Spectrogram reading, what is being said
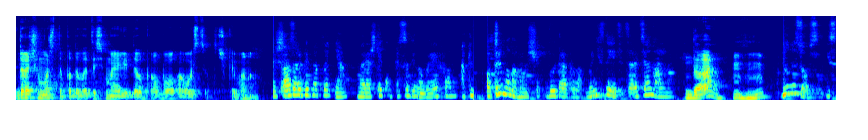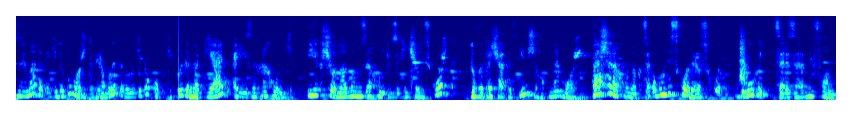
До речі, можете подивитись моє відео про Бога. Ось тут точки воно. Прийшла заробітна платня, нарешті куплю собі новий айфон. А ти отримала гроші, витратила. Мені здається, це раціонально. Да? Угу. Ну не зовсім існує метод, який допоможе тобі робити великі покупки. Бити на 5 різних рахунків. І якщо на одному з рахунків закінчились кошти, то витрачати з іншого не можна. Перший рахунок це обов'язкові розходи. Другий це резервний фонд.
